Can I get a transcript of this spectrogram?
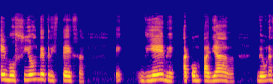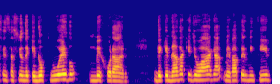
emoción de tristeza eh, viene acompañada de una sensación de que no puedo mejorar, de que nada que yo haga me va a permitir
